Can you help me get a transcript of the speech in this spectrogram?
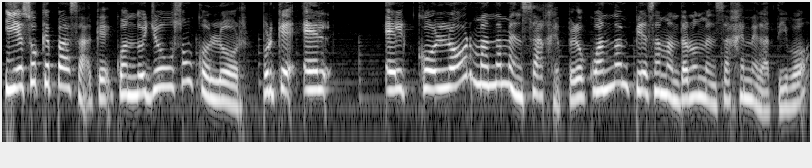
¿Y eso qué pasa? Que cuando yo uso un color, porque el, el color manda mensaje, pero cuando empieza a mandar un mensaje negativo,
